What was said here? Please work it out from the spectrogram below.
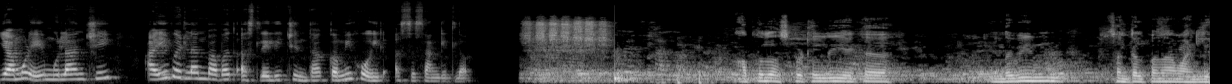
यामुळे मुलांची आई वडिलांबाबत असलेली चिंता कमी होईल असं सांगितलं. अपोलो हॉस्पिटलने एक नवीन संकल्पना मांडली.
